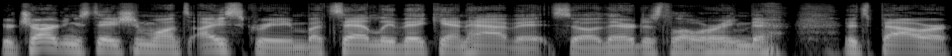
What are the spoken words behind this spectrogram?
Your charging station wants ice cream, but sadly they can't have it, so they're just lowering their its power.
